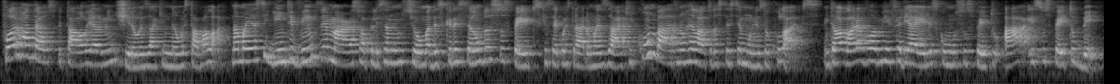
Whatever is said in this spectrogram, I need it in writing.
Foram até o hospital e era mentira, o Isaac não estava lá. Na manhã seguinte, 20 de março, a polícia anunciou uma descrição dos suspeitos que sequestraram o Isaac com base no relato das testemunhas oculares. Então agora eu vou me referir a eles como suspeito A e suspeito B.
